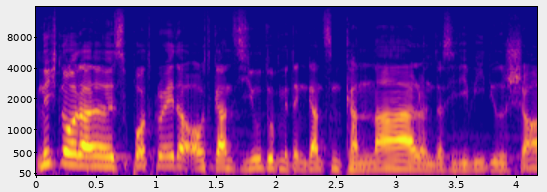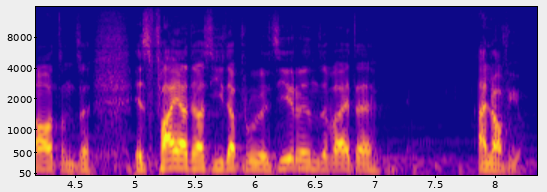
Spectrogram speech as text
Nicht nur der Support Creator, auch ganz YouTube mit dem ganzen Kanal und dass ihr die Videos schaut und es feiert, was ich da produziere und so weiter. I love you.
